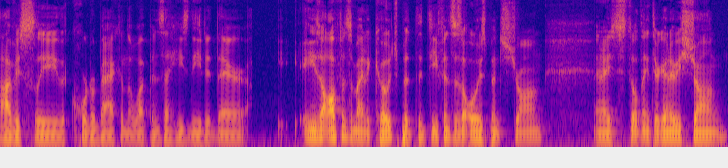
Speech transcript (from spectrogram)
obviously the quarterback and the weapons that he's needed there. He's an offensive minded coach, but the defense has always been strong, and I still think they're going to be strong.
